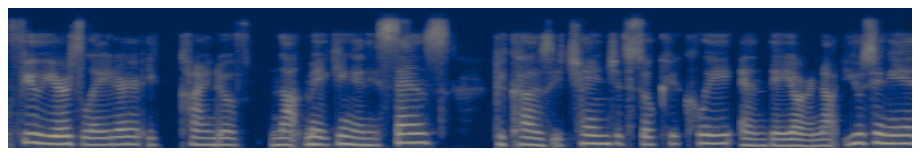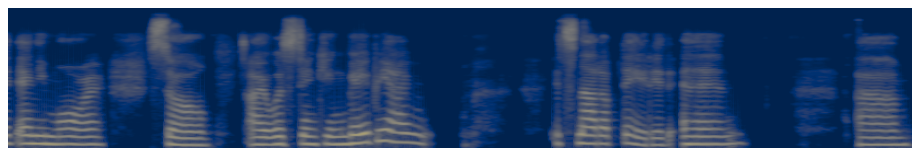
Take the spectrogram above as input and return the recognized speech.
a few years later it kind of not making any sense because it changes so quickly and they are not using it anymore so i was thinking maybe i'm it's not updated and um,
